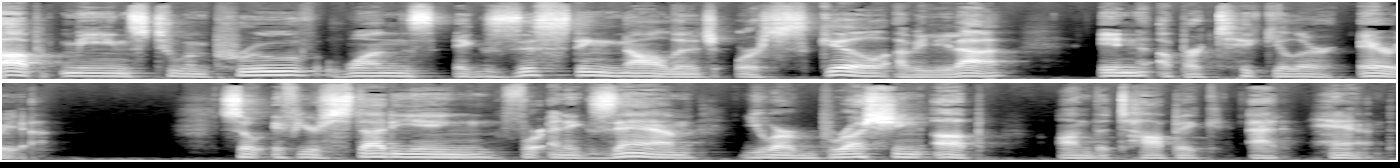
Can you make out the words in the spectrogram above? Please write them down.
up means to improve one's existing knowledge or skill, habilidad, in a particular area. So if you're studying for an exam, you are brushing up on the topic at hand.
